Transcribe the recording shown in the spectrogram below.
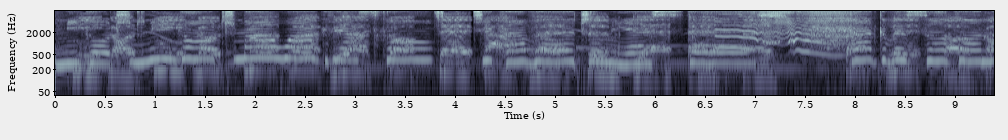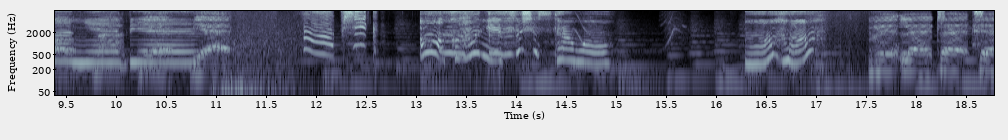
Migocz, migocz, mała gwiazdko, ciekawe czym jesteś. Tak wysoko na niebie. A, psik! O, kochanie, co się stało? Aha. Wyleczę cię.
